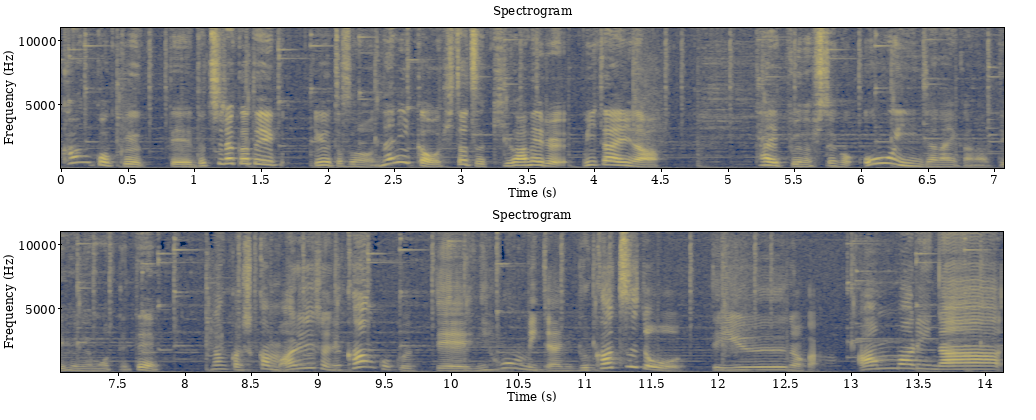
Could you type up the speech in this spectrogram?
韓国ってどちらかというとその何かを一つ極めるみたいなタイプの人が多いんじゃないかなっていうふうに思っててなんかしかもあれですよね。韓国って日本みたいに部活動っていうのがあんまりな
